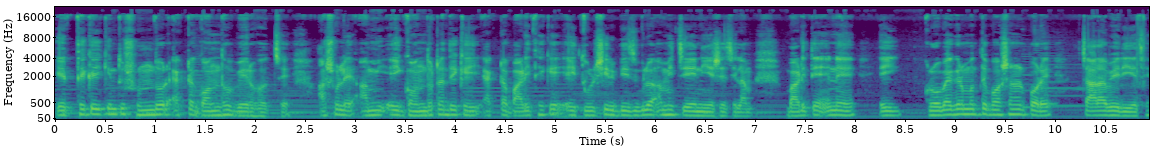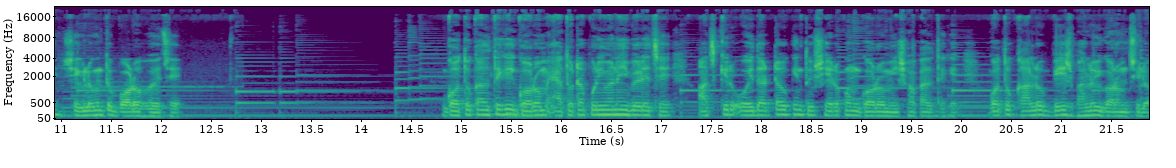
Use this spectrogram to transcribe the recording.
এর থেকেই কিন্তু সুন্দর একটা গন্ধ বের হচ্ছে। আসলে আমি এই গন্ধটা দেখেই একটা বাড়ি থেকে এই তুলসীর বীজগুলো আমি চেয়ে নিয়ে এসেছিলাম। বাড়িতে এনে এই ক্রোব্যাগের মধ্যে বসানোর পরে চারা বেরিয়েছে, সেগুলো কিন্তু বড় হয়েছে। গতকাল থেকেই গরম এতটা পরিমাণেই বেড়েছে, আজকের ওয়েদারটাও কিন্তু সেরকম গরমই সকাল থেকে। গতকালও বেশ ভালোই গরম ছিল।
